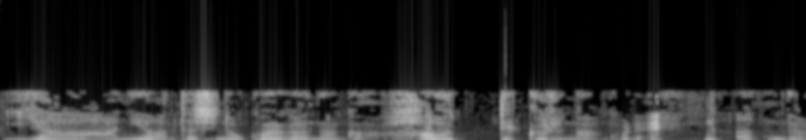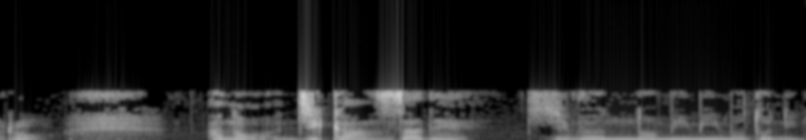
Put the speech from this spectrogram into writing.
嫌に私の声がなんか、ハウってくるな、これ。なんだろう。あの、時間差で自分の耳元に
